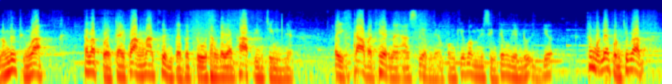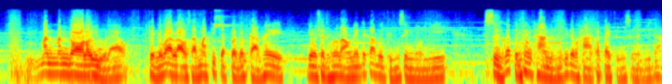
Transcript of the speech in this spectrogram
ลองนึกถึงว่า ถ้าเราเปิดใจกว้างมากขึ้นเปิดประตูทางกายภาพจริงๆเนี่ยไปอีก 9 ประเทศในอาเซียนเนี่ยผมคิดว่ามันมีสิ่งที่ต้องเรียนรู้อีกเยอะ ทั้งหมดเนี่ยผมคิดว่ามันมันรอเราอยู่แล้ว เพียงแต่ว่าเราสามารถที่จะเปิดโอกาสให้เยาวชนของเราเนี่ยได้เข้าไปถึงสิ่งเหล่านี้ สื่อก็เป็นช่องทางหนึ่งที่จะพาเข้าไปถึงสิ่งเหล่านี้ได้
